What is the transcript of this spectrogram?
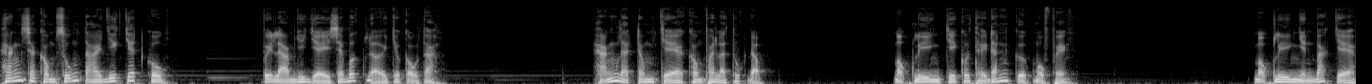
Hắn sẽ không xuống tay giết chết cô. Vì làm như vậy sẽ bất lợi cho cậu ta. Hẳn là trong chè, không phải là thuốc độc. Mộc Liên chỉ có thể đánh cược một phen. Mộc Liên nhìn bát chè,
